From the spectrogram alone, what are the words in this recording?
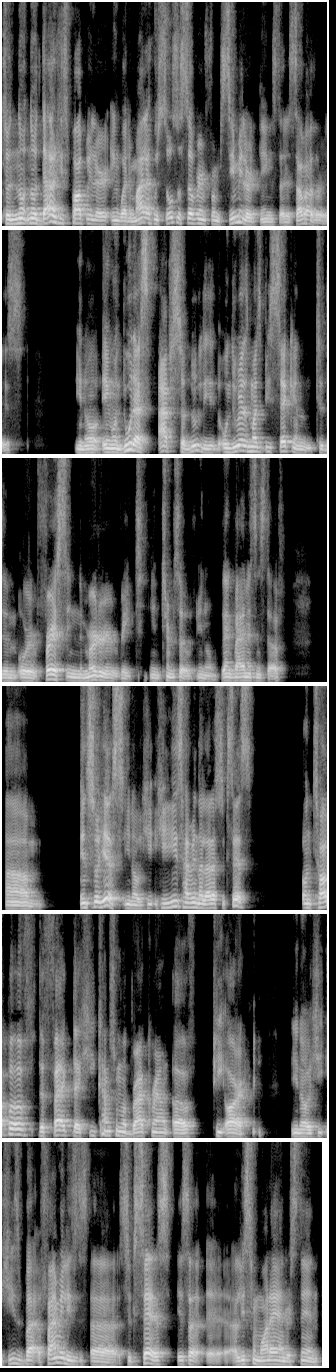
So no, no doubt he's popular in Guatemala, who's also suffering from similar things that El Salvador is. You know, in Honduras, absolutely. Honduras must be second to them or first in the murder rate in terms of, you know, gang violence and stuff. Um, and so, yes, you know, he, he is having a lot of success. On top of the fact that he comes from a background of PR, you know, he, his family's uh, success is, a, uh, at least from what I understand,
